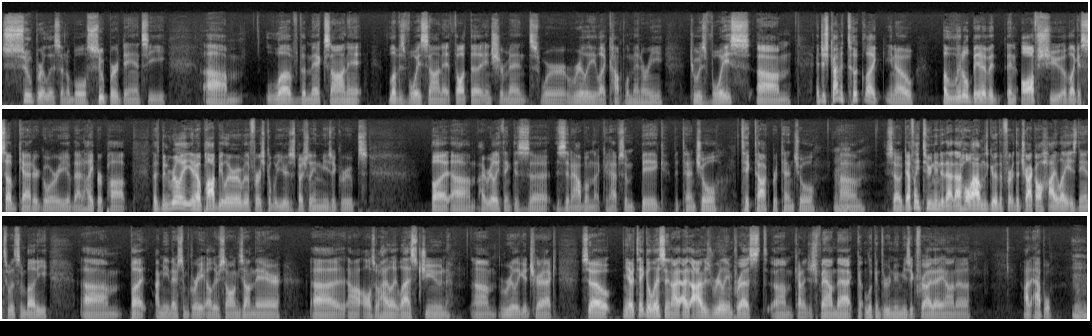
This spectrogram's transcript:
Super listenable, super dancey. Um, love the mix on it. Love his voice on it. Thought the instruments were really like complementary to his voice. Um, and just kind of took like you know a little bit of a, an offshoot of like a subcategory of that hyper pop that's been really you know popular over the first couple of years, especially in music groups. But um, I really think this is a this is an album that could have some big potential, TikTok potential. Mhm. Um, so definitely tune into that. That whole album's good. The fir- the track I'll highlight is "Dance with Somebody," um, but I mean, there's some great other songs on there. Uh, I'll also highlight "Last June," um, really good track. So you know, take a listen. I I, I was really impressed. Um, kind of just found that looking through New Music Friday on uh on Apple. Mm-hmm.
